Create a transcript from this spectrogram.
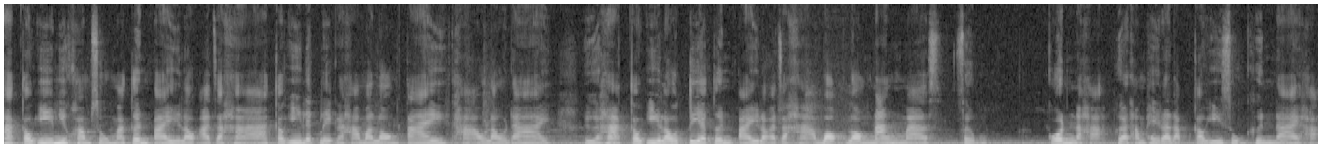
หากเก้าอี้มีความสูงมากเกินไป เราอาจจะหาเก้าอี้เล็กๆนะคะ มาลองใต้เท้าเราได้ หรือหากเก้าอี้เราเตี้ยเกินไป เราอาจจะหาเบาะรองนั่งมาเสริม ก้นนะคะ เพื่อทำให้ระดับเก้าอี้สูงขึ้นได้ค่ะ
